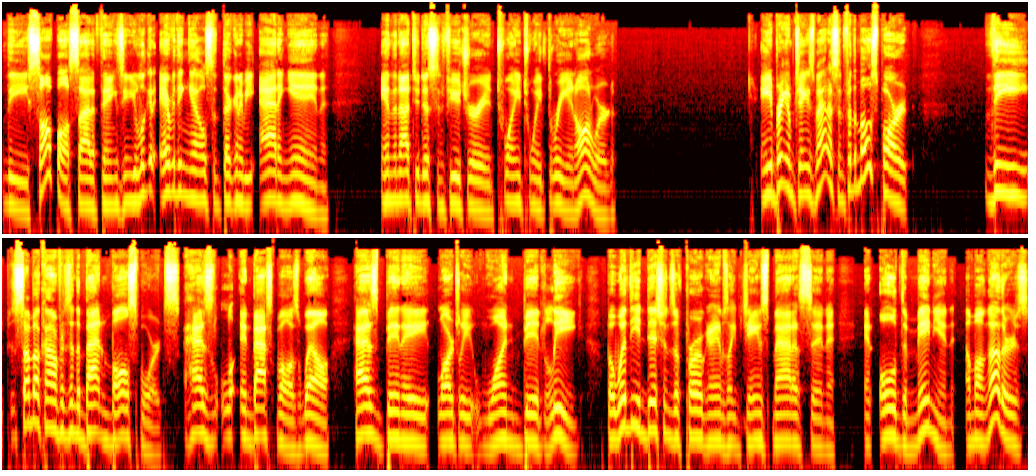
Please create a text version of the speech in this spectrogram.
the softball side of things, and you look at everything else that they're going to be adding in in the not too distant future in 2023 and onward. And you bring up James Madison. For the most part, the Sun Belt Conference in the bat and ball sports has, in basketball as well, has been a largely one bid league. But with the additions of programs like James Madison and Old Dominion, among others,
